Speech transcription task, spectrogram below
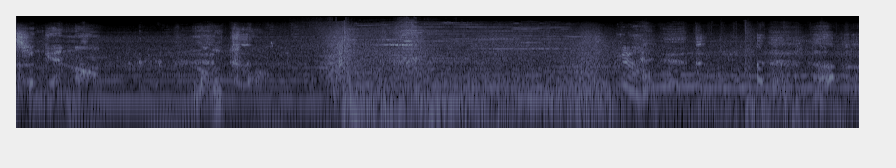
金元盟盟主。动！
